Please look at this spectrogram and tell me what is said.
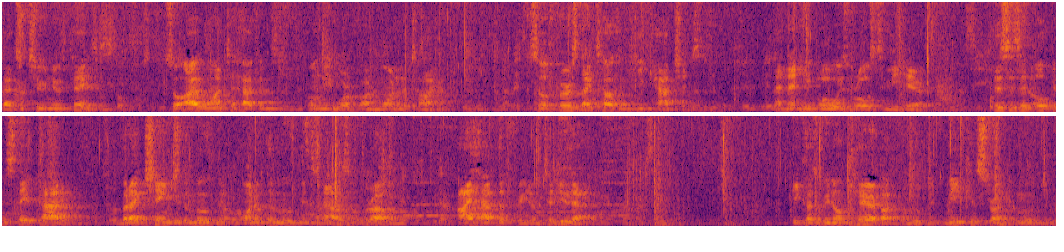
that's two new things. So I want to have him only work on one at a time. So first I tell him he catches, and then he always rolls to me here. This is an open state pattern, but I change the movement. One of the movements now is a throw. I have the freedom to do that. Because we don't care about the movement. We construct the movement.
